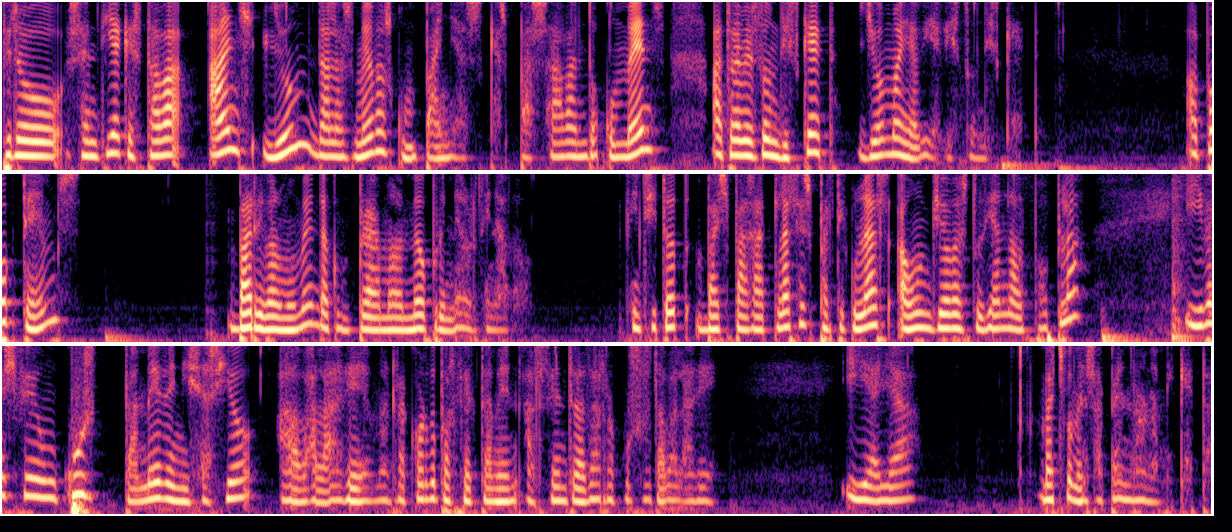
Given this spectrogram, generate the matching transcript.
Però sentia que estava anys llum de les meves companyes, que es passaven documents a través d'un disquet. Jo mai havia vist un disquet. Al poc temps va arribar el moment de comprar-me el meu primer ordinador. Fins i tot vaig pagar classes particulars a un jove estudiant del poble i vaig fer un curs també d'iniciació a Balaguer, me'n recordo perfectament, al centre de recursos de Balaguer. I allà vaig començar a aprendre una miqueta.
